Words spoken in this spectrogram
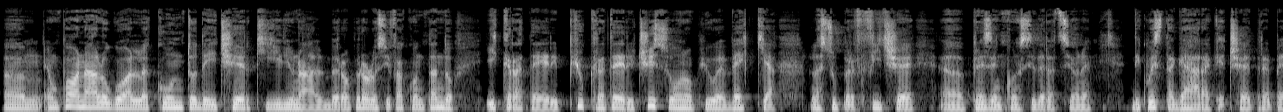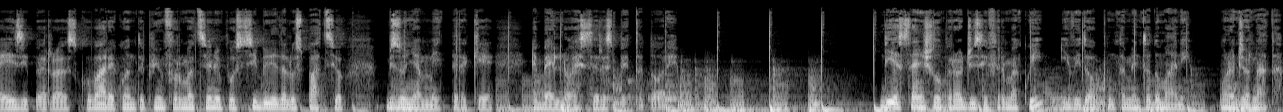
um, è un po' analogo al conto dei cerchi di un albero, però lo si fa contando i crateri. Più crateri ci sono, più è vecchia la superficie uh, presa in considerazione. Di questa gara che c'è tra i paesi per scovare quante più informazioni possibili dallo spazio, bisogna ammettere che è bello essere spettatori. The Essential per oggi si ferma qui, io vi do appuntamento a domani. Buona giornata.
